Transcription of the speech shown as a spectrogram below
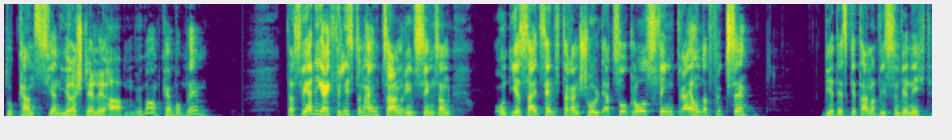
Du kannst sie an ihrer Stelle haben. Überhaupt kein Problem. Das werde ich euch Philistern heimzahlen, rief Simson. Und ihr seid selbst daran schuld. Er zog los, fing 300 Füchse. Wie er das getan hat, wissen wir nicht.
